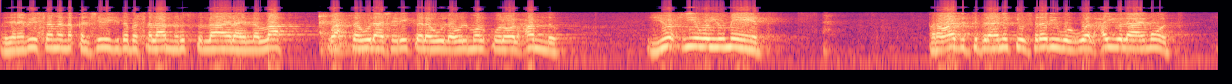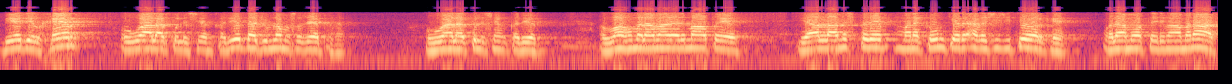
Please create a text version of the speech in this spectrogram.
واذا النبي صلى الله عليه وسلم نقل شيء جدا بالسلام رسول لا اله الا الله وحده لا شريك له له الملك وله الحمد يحيي ويميت رواه التبراني كي وسردي وهو الحي لا يموت بيد الخير وهو على كل شيء قدير ده جمله مستجابه هو على كل شيء قدير اللهم لا مانع لما اعطيت يا الله نشتري من كون کې هغه شي چې ته ورکې ولا معطي لما منعت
